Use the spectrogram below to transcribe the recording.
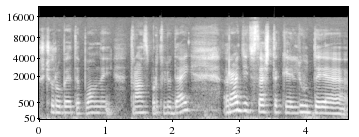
Що робити повний транспорт людей, радять все ж таки люди, е,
